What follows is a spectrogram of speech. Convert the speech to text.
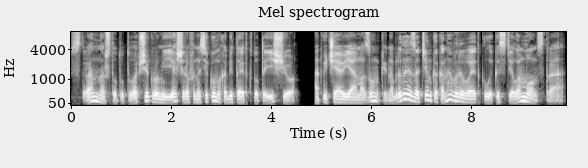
«Странно, что тут вообще кроме ящеров и насекомых обитает кто-то еще», Отвечаю я амазонке, наблюдая за тем, как она вырывает клык из тела монстра.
